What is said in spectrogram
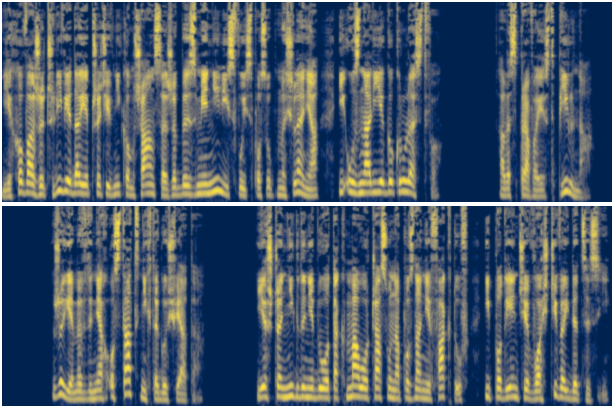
Jehowa życzliwie daje przeciwnikom szansę, żeby zmienili swój sposób myślenia i uznali Jego królestwo. Ale sprawa jest pilna. Żyjemy w dniach ostatnich tego świata. Jeszcze nigdy nie było tak mało czasu na poznanie faktów i podjęcie właściwej decyzji.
